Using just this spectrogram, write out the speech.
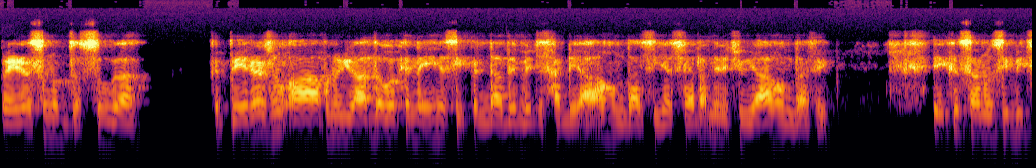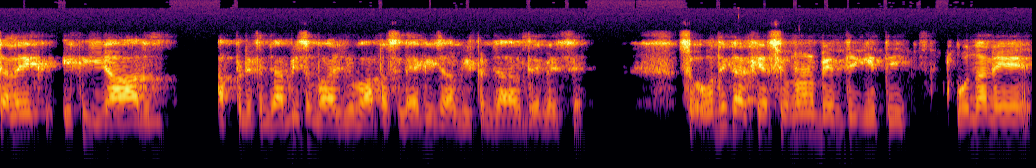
ਪੇਰੈਂਟਸ ਨੂੰ ਦੱਸੂਗਾ ਕਿ ਪੇਰੈਂਟਸ ਨੂੰ ਆਪ ਨੂੰ ਯਾਦ ਹੋਗਾ ਕਿ ਨਹੀਂ, ਅਸੀਂ ਪਿੰਡਾਂ ਦੇ ਵਿੱਚ ਸਾਡੇ ਆਹ ਹੁੰਦਾ ਸੀ ਜਾਂ ਸ਼ਹਿਰਾਂ ਦੇ ਵਿੱਚ ਵੀ ਆਹ ਹੁੰਦਾ ਸੀ। ਇੱਕ ਸਾਨੂੰ ਸੀ ਵੀ ਚੱਲ ਇੱਕ ਇੱਕ ਯਾਦ ਆਪਣੇ ਪੰਜਾਬੀ ਸਮਾਜ ਨੂੰ ਵਾਪਸ ਲੈ ਕੇ ਜਾਊਗੀ ਪੰਜਾਬ ਦੇ ਵਿੱਚ। ਸੋ ਉਹਦੇ ਕਰਕੇ ਅਸੀਂ ਉਹਨਾਂ ਨੂੰ ਬੇਨਤੀ ਕੀਤੀ। ਉਹਨਾਂ ਨੇ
